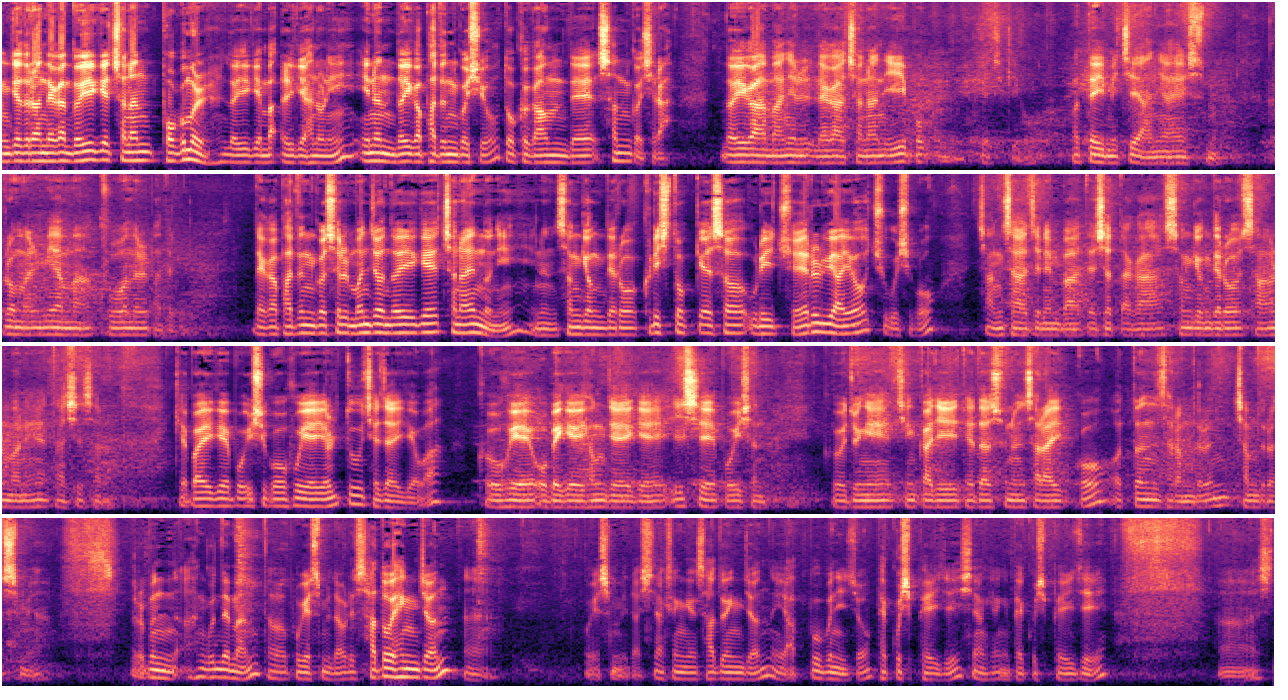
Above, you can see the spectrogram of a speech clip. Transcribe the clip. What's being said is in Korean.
형제들아 내가 너희에게 전한 복음을 너희에게 알게 하노니 이는 너희가 받은 것이요 또 그 가운데 선 것이라. 너희가 만일 내가 전한 이 복음을 지키고 헛되이 믿지 아니하였으면 그로 말미암아 구원을 받으리. 내가 받은 것을 먼저 너희에게 전하였노니 이는 성경대로 그리스도께서 우리 죄를 위하여 죽으시고 장사 지낸 바 되셨다가 성경대로 사흘 만에 다시 살아 개바에게 보이시고 후에 열두 제자에게와 그 후에 오백의 형제에게 일시에 보이셨. 그 중에 지금까지 대다수는 살아있고 어떤 사람들은 잠들었으며 여러분 한 군데만 더 보겠습니다. 우리 사도행전 예, 보겠습니다. 신약성경 사도행전 앞부분이죠. 190페이지 신약성경 190페이지 아,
